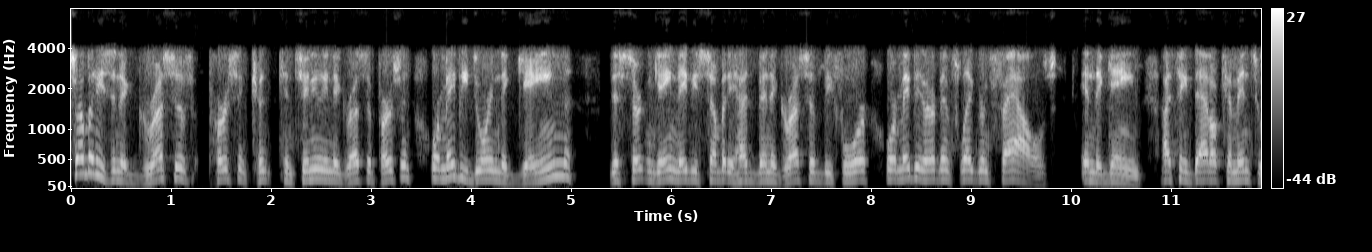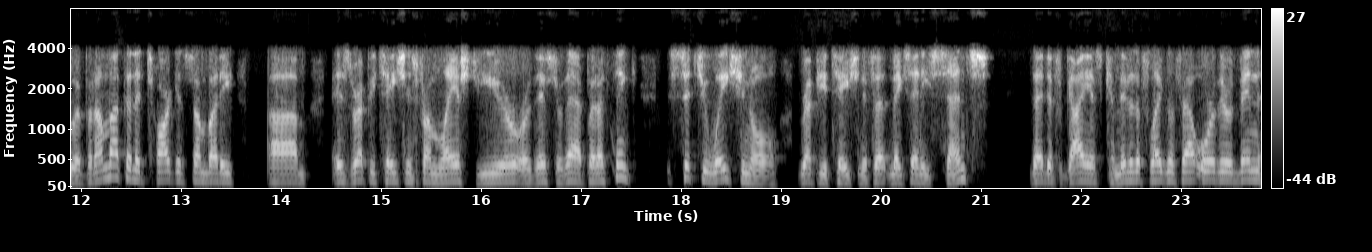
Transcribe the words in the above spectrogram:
somebody's an aggressive person, con- continuing aggressive person, or maybe during the game, this certain game, maybe somebody had been aggressive before, or maybe there have been flagrant fouls in the game. I think that'll come into it. But I'm not going to target somebody um, his reputations from last year or this or that. But I think situational reputation, if that makes any sense, that if a guy has committed a flagrant foul or there have been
